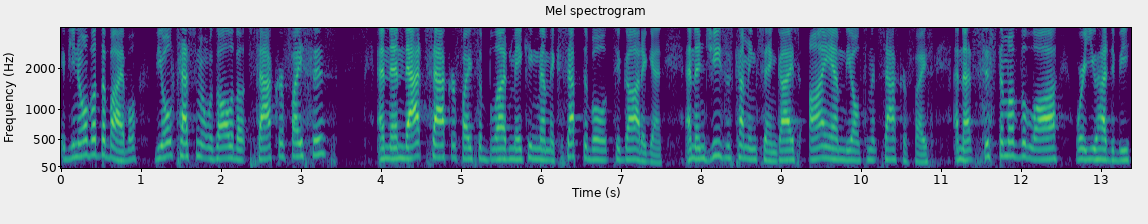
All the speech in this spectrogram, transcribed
if you know about the bible the old testament was all about sacrifices and then that sacrifice of blood making them acceptable to God again. And then Jesus coming saying, Guys, I am the ultimate sacrifice. And that system of the law where you had to be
